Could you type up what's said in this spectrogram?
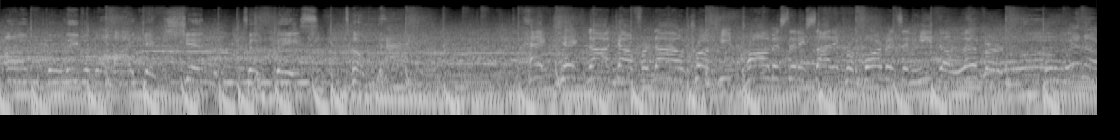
unbelievable high kick. Shin to face to back. Head kick knockout for Niall Crook. He promised an exciting performance and he delivered. The winner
